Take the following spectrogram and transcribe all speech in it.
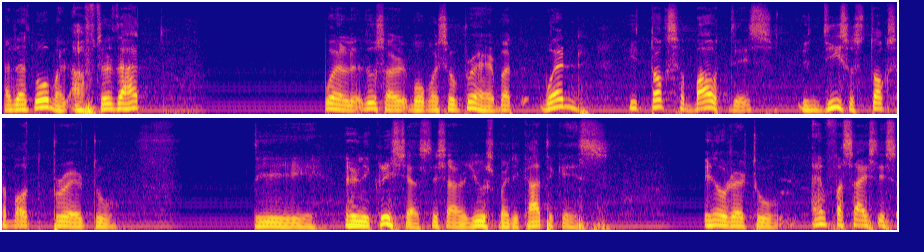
at that moment. After that, well, those are moments of prayer. But when he talks about this, when Jesus talks about prayer to the early Christians, these are used by the catechists in order to emphasize this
